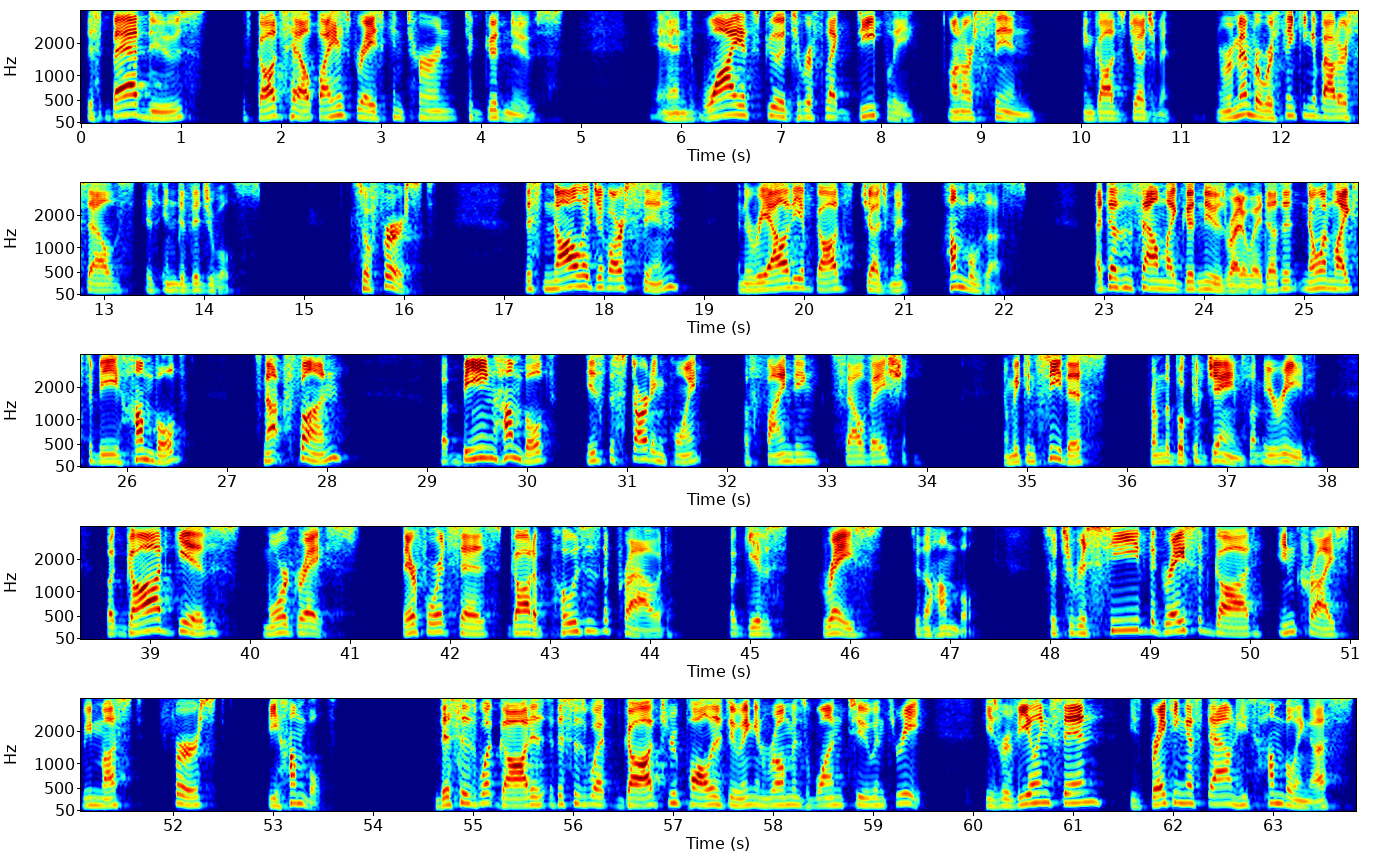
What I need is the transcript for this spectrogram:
this bad news, with God's help, by His grace, can turn to good news, and why it's good to reflect deeply on our sin and God's judgment. And remember, we're thinking about ourselves as individuals. So, first, this knowledge of our sin and the reality of God's judgment humbles us. That doesn't sound like good news right away, does it? No one likes to be humbled. It's not fun, but being humbled is the starting point of finding salvation. And we can see this from the book of James. Let me read. But God gives more grace. Therefore, it says, God opposes the proud, but gives grace to the humble. So, to receive the grace of God in Christ, we must first be humbled. This is what God is, this is what God through Paul is doing in Romans 1, 2, and 3. He's revealing sin, he's breaking us down, he's humbling us,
